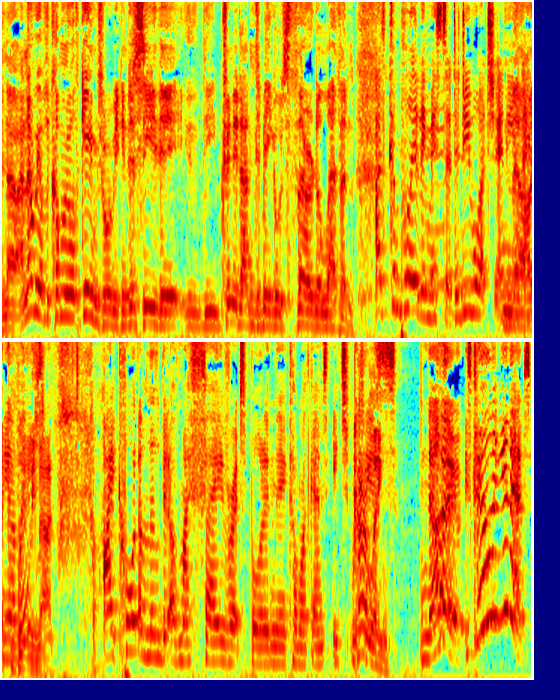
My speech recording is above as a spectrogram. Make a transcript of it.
no. And now we have the Commonwealth Games where we can just see the the Trinidad and Tobago's third eleven. I've completely missed it. Did you watch any? No, I completely of it? man. I caught a little bit of my favourite sport in the Commonwealth Games. Which, which Curling. Is, no, is curling in it?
